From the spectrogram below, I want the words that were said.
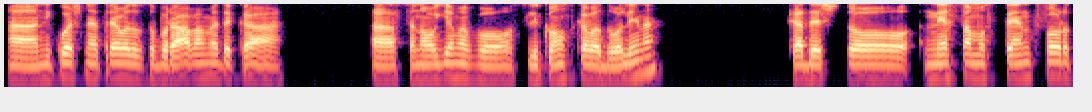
а, никогаш не треба да забораваме дека а, се наоѓаме во Силиконскава долина, каде што не само Стенфорд,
